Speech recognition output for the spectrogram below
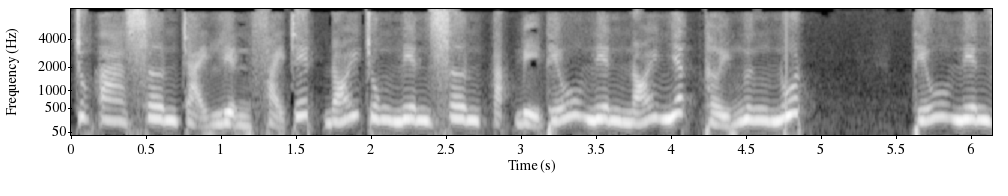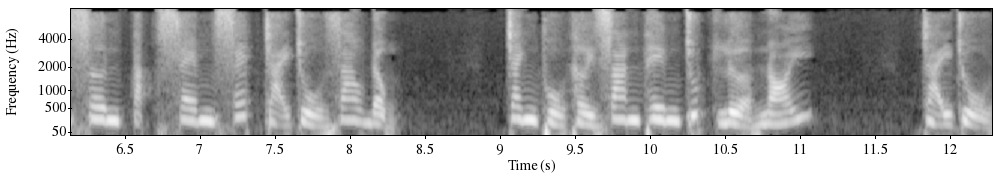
Chúng ta sơn trại liền phải chết đói trung niên sơn tặc bị thiếu niên nói nhất thời ngưng nuốt. Thiếu niên sơn tặc xem xét trại chủ dao động. Tranh thủ thời gian thêm chút lửa nói. Trại chủ.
